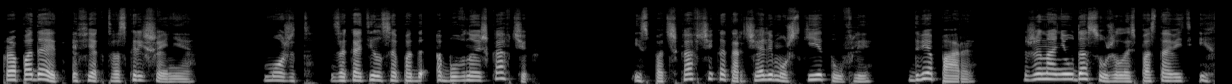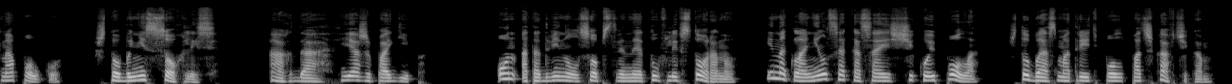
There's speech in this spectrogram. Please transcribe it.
Пропадает эффект воскрешения. Может, закатился под обувной шкафчик? Из-под шкафчика торчали мужские туфли. Две пары. Жена не удосужилась поставить их на полку, чтобы не ссохлись. Ах да, я же погиб. Он отодвинул собственные туфли в сторону и наклонился, касаясь щекой пола, чтобы осмотреть пол под шкафчиком.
